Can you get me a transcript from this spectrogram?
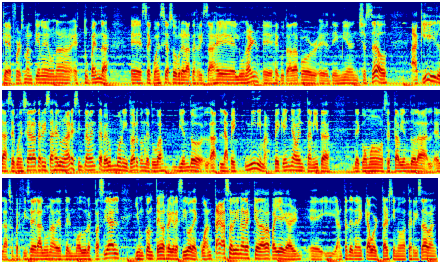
que First Man tiene una estupenda eh, secuencia sobre el aterrizaje lunar ejecutada por Damien Chazelle. Aquí la secuencia del aterrizaje lunar es simplemente ver un monitor donde tú vas viendo la, la mínima, pequeña ventanita de cómo se está viendo la, superficie de la luna desde el módulo espacial y un conteo regresivo de cuánta gasolina les quedaba para llegar eh, y antes de tener que abortar si no aterrizaban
